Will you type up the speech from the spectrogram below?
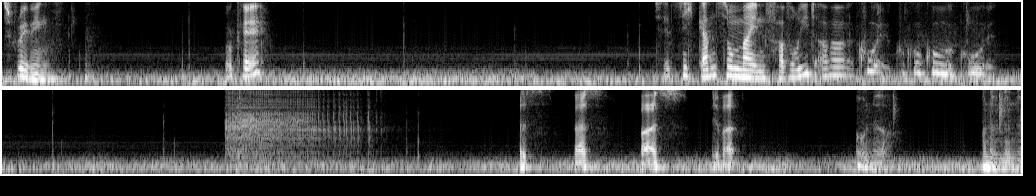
Screaming. Okay. Ist jetzt nicht ganz so mein Favorit, aber cool, cool, cool, cool. Was? Was? Was? Was? Oh no. Oh no, no, no.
